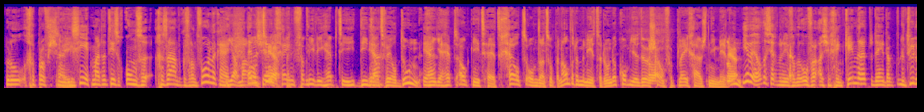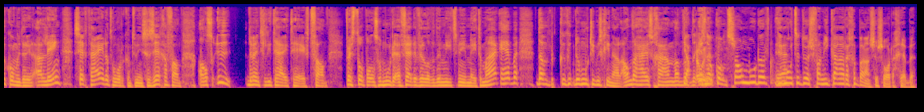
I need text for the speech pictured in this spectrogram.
bedoel, geprofessionaliseerd, maar dat is onze gezamenlijke verantwoordelijkheid. Ja, maar en als je natuurlijk- geen familie hebt die, die Ja. dat wil doen... Ja. en je hebt ook niet het geld om dat op een andere manier te doen... dan kom je door zo'n verpleeghuis niet meer in. Jawel, dat zegt meneer Van der Over. Als je geen kinderen hebt, dan denk ik, dan, natuurlijk kom je erin. Alleen zegt hij, dat hoor ik hem tenminste zeggen, van als u de mentaliteit heeft van... we stoppen onze moeder en verder willen we er niets meer mee te maken hebben... dan, dan moet hij misschien naar een ander huis gaan. Want Ja, dan en is dan er- komt zo'n moeder, die Ja. moeten dus van die karige basiszorg hebben.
